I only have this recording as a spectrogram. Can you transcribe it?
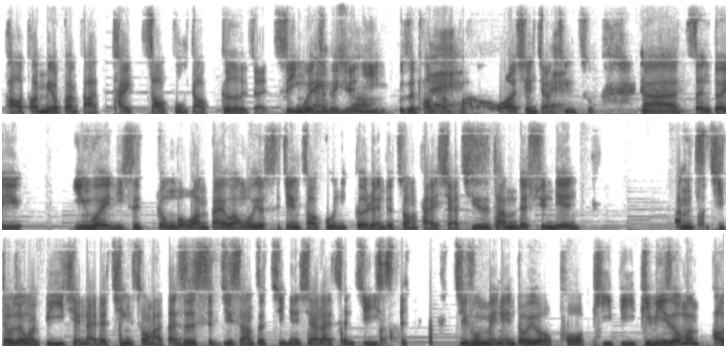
跑团没有办法太照顾到个人，是因为这个原因，不是跑团不好。我要先讲清楚。那针对于，因为你是跟我 one by one，我有时间照顾你个人的状态下，其实他们的训练。他们自己都认为比以前来的轻松了，但是实际上这几年下来，成绩是几乎每年都有破 PB。PB 是我们跑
